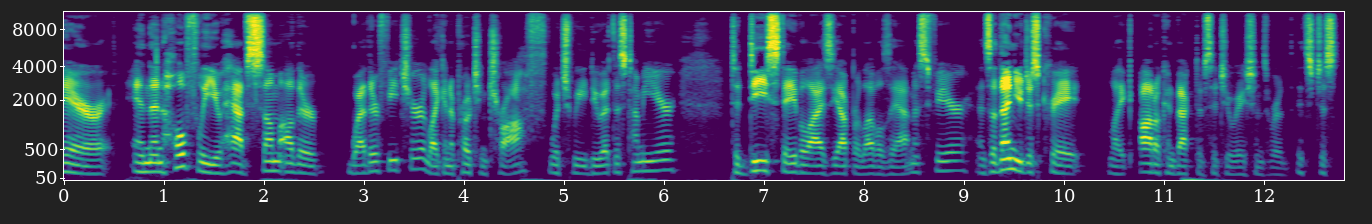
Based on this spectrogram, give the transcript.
air, and then hopefully you have some other weather feature like an approaching trough, which we do at this time of year, to destabilize the upper levels of the atmosphere, and so then you just create like autoconvective situations where it's just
